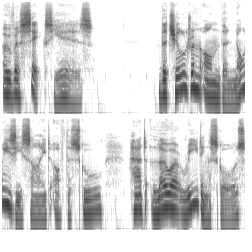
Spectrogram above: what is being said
over six years. The children on the noisy side of the school had lower reading scores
